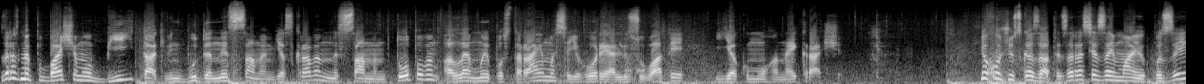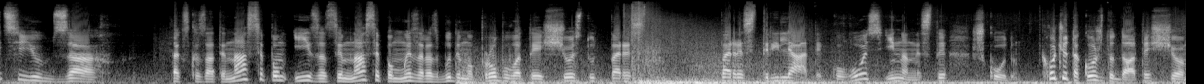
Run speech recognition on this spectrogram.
Зараз ми побачимо бій. Так, він буде не самим яскравим, не самим топовим, але ми постараємося його реалізувати якомога найкраще. Що хочу сказати, зараз я займаю позицію за, так сказати, насипом, і за цим насипом ми зараз будемо пробувати щось тут перес... перестріляти когось і нанести шкоду. Хочу також додати, що.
